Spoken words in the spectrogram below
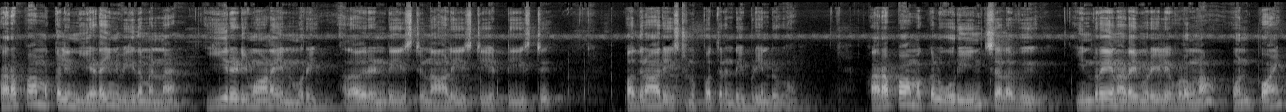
ஹரப்பா மக்களின் எடையின் விகிதம் என்ன? ஈரடிமான எண்முறை. அதாவது ரெண்டு ஈஸ்ட்டு நாலு ஈஸ்ட்டு எட்டு ஈஸ்ட்டு பதினாறு ஈஸ்ட்டு முப்பத்தி ரெண்டு இப்படின்னு இருக்கும். ஹரப்பா மக்கள் ஒரு இன்ச் அளவு. இன்றைய நடைமுறையில் எவ்வளவுனா? One point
